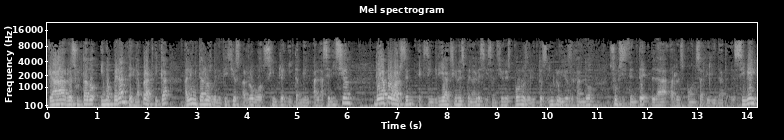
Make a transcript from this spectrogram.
que ha resultado inoperante en la práctica a limitar los beneficios al robo simple y también a la sedición. De aprobarse, extinguiría acciones penales y sanciones por los delitos incluidos, dejando subsistente la responsabilidad civil.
